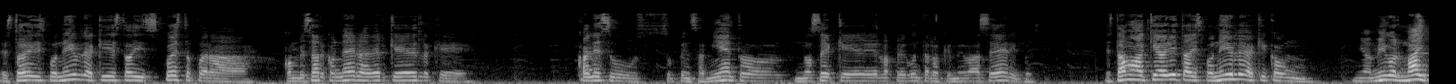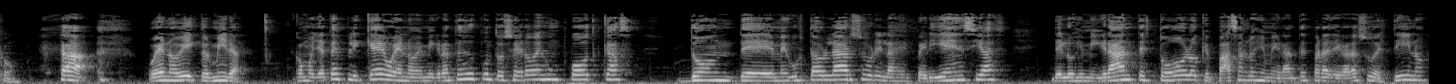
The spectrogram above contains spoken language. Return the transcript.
estoy disponible, aquí estoy dispuesto para conversar con él a ver qué es lo que cuál es su, su pensamiento, no sé qué es la pregunta lo que me va a hacer y pues estamos aquí ahorita disponibles aquí con mi amigo el Michael. bueno, Víctor, mira, como ya te expliqué, bueno, Emigrantes 2.0 es un podcast donde me gusta hablar sobre las experiencias de los inmigrantes, todo lo que pasan los inmigrantes para llegar a su destino,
